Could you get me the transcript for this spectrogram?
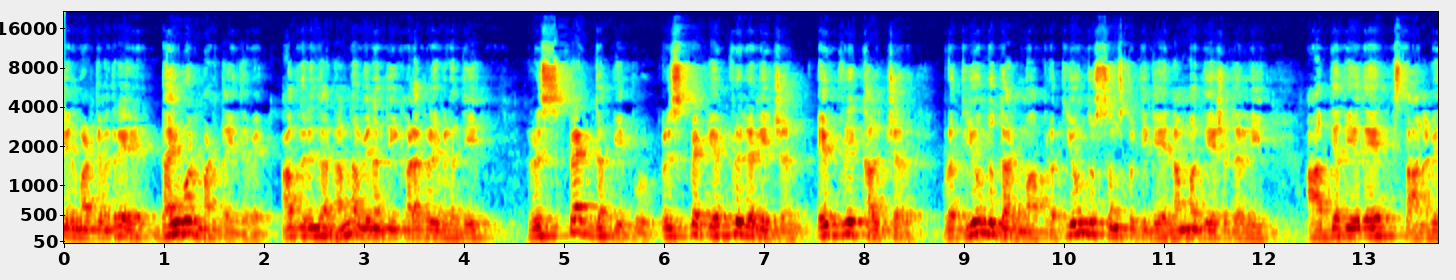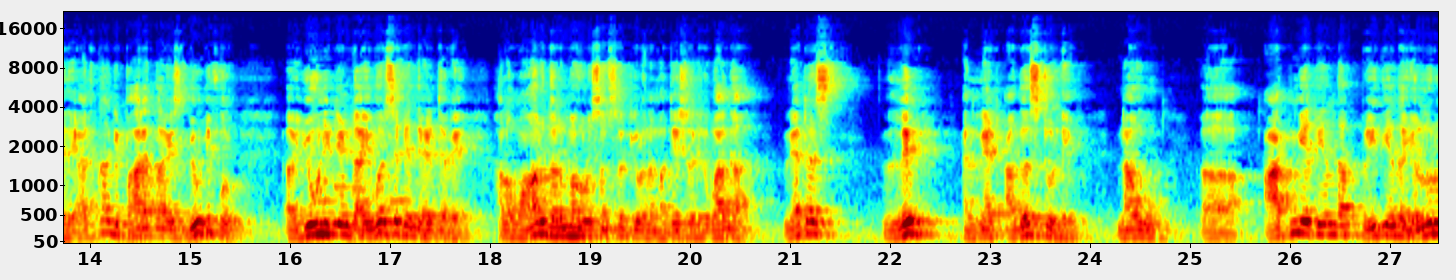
ಏನು ಮಾಡ್ತೇವೆ ಅಂದರೆ ಡೈವರ್ಟ್ ಮಾಡ್ತಾ ಇದ್ದೇವೆ. ಆದ್ದರಿಂದ ನನ್ನ ವಿನಂತಿ, ಕಳಕಳಿ ವಿನಂತಿ respect the people respect every religion every culture ಪ್ರತಿಯೊಂದು ಧರ್ಮ, ಪ್ರತಿಯೊಂದು ಸಂಸ್ಕೃತಿಗೆ ನಮ್ಮ ದೇಶದಲ್ಲಿ ಆದ್ಯತೆ ಇದೆ ಸ್ಥಾನವಿದೆ. ಅದಕ್ಕಾಗಿ Bharat is beautiful unity and diversity ಅಂತ ಹೇಳ್ತೇವೆ. ಹಲವಾರು ಧರ್ಮಗಳು, ಸಂಸ್ಕೃತಿಗಳು ನಮ್ಮ ದೇಶದಲ್ಲಿರುವಾಗ let us live and let others to live ನಾವು ಆತ್ಮೀಯತೆಯಿಂದ, ಪ್ರೀತಿಯಿಂದ ಎಲ್ಲರೂ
